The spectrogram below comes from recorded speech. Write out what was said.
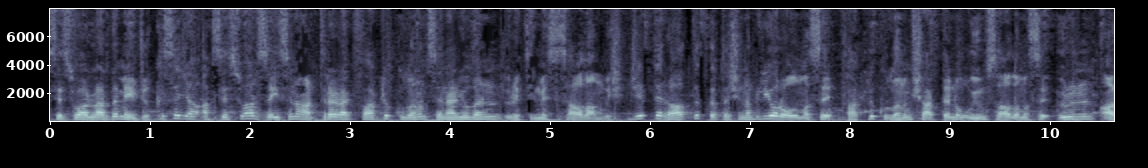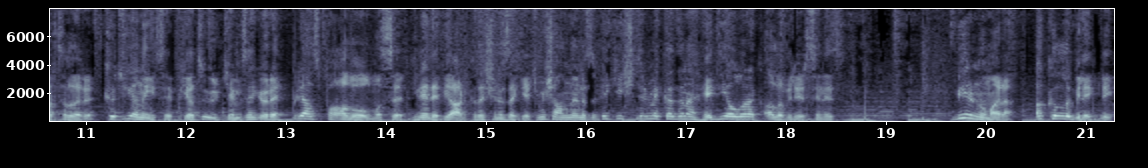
aksesuarlarda mevcut. Kısaca aksesuar sayısını arttırarak farklı kullanım senaryolarının üretilmesi sağlanmış. Cepte rahatlıkla taşınabiliyor olması, farklı kullanım şartlarına uyum sağlaması ürünün artıları. Kötü yanı ise fiyatı ülkemize göre biraz pahalı olması. Yine de bir arkadaşınıza geçmiş anlarınızı pekiştirmek adına hediye olarak alabilirsiniz. 1 numara akıllı bileklik.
